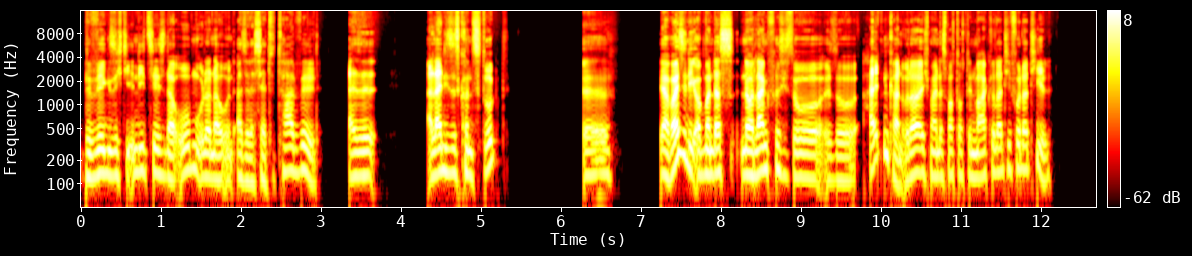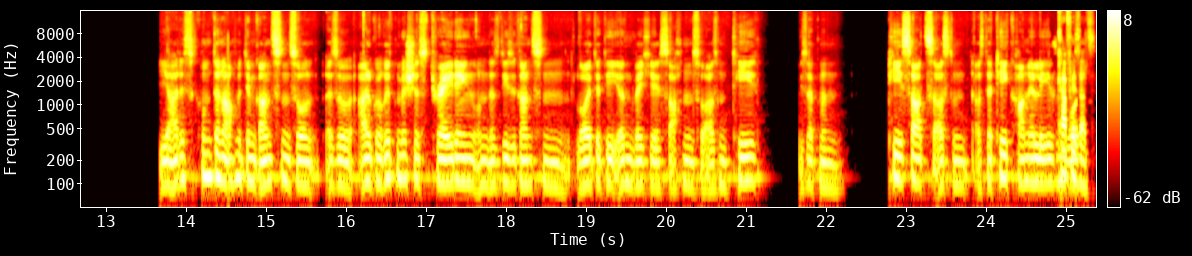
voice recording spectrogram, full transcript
bewegen sich die Indizes nach oben oder nach unten. Also, das ist ja total wild. Also, allein dieses Konstrukt, äh, ja, weiß ich nicht, ob man das noch langfristig so so halten kann, oder? Ich meine, das macht doch den Markt relativ volatil. Ja, das kommt dann auch mit dem Ganzen so also, algorithmisches Trading und also, diese ganzen Leute, die irgendwelche Sachen so aus'm Tee wie sagt man, Teesatz aus dem aus der Teekanne lesen, wo Kaffeesatz,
